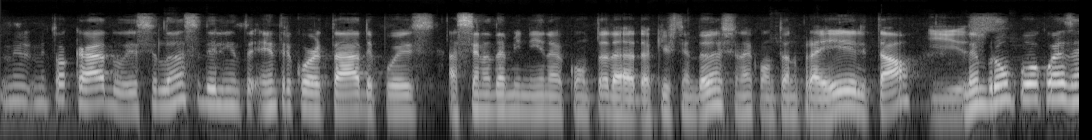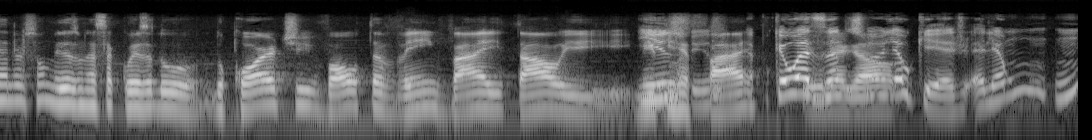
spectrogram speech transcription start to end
me, me tocado. Esse lance dele entrecortar depois a cena da menina contando, da, da Kirsten Dunst, né? Contando para ele e tal. Isso. Lembrou um pouco Wes Anderson mesmo, nessa coisa do, do corte, volta, vem, vai e tal. E meio isso, que refaz. É porque o Wes Anderson, ele é o quê? Ele é um, um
